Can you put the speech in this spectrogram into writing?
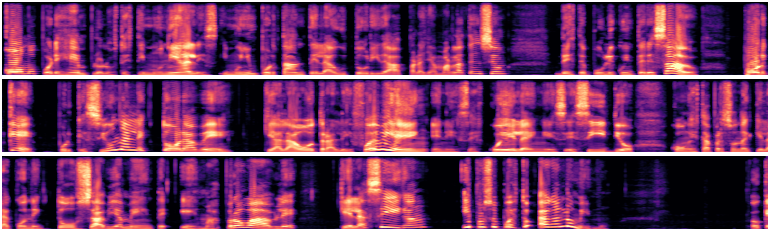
como por ejemplo los testimoniales y muy importante la autoridad para llamar la atención de este público interesado. ¿Por qué? Porque si una lectora ve que a la otra le fue bien en esa escuela, en ese sitio, con esta persona que la conectó sabiamente, es más probable que la sigan y por supuesto hagan lo mismo. ¿Ok?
